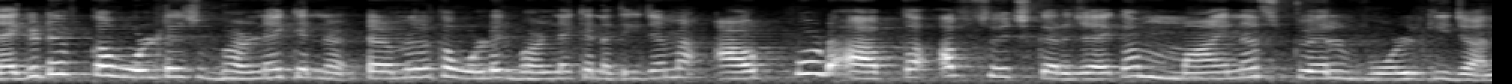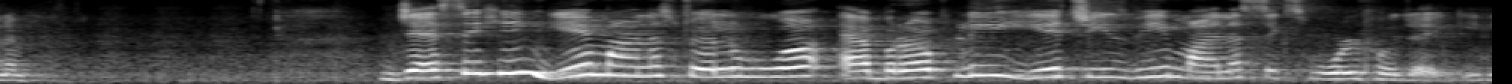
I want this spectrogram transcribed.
नेगेटिव का वोल्टेज बढ़ने के टर्मिनल का वोल्टेज बढ़ने के नतीजे में आउटपुट आपका अब स्विच कर जाएगा माइनस ट्वेल्व वोल्ट की जानब जैसे ही ये माइनस ट्वेल्व हुआ एब्रप्टली ये चीज़ भी माइनस सिक्स वोल्ट हो जाएगी।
